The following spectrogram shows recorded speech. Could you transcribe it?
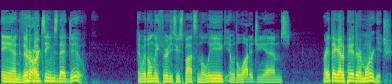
And there are teams that do. And with only 32 spots in the league and with a lot of GMs, right, they got to pay their mortgage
